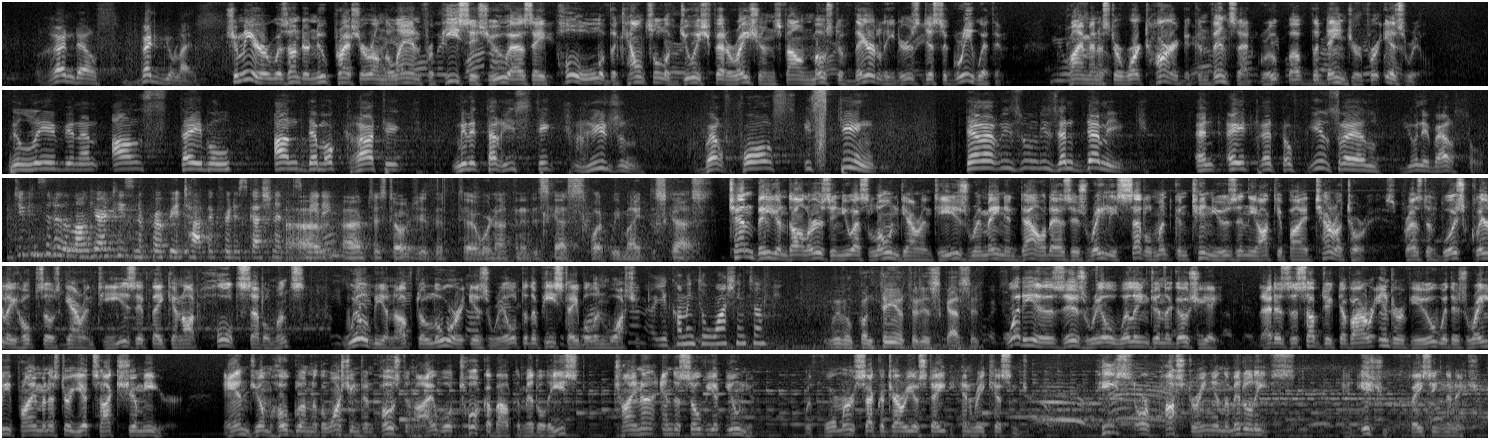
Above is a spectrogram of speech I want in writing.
renders valueless? Shamir was under new pressure on the land for peace issue as a poll of the Council of Jewish Federations found most of their leaders disagree with him. The Prime Minister worked hard to convince that group of the danger for Israel. We live in an unstable, undemocratic, militaristic region where force is king, terrorism is endemic, and hatred of Israel universal. Do you consider the loan guarantees an appropriate topic for discussion at this Uh, meeting? I've just told you that uh, we're not going to discuss what we might discuss. $10 billion in U.S. loan guarantees remain in doubt as Israeli settlement continues in the occupied territories. President Bush clearly hopes those guarantees, if they cannot halt settlements, will be enough to lure Israel to the peace table in Washington. Are you coming to Washington? We will continue to discuss it. What is Israel willing to negotiate? That is the subject of our interview with Israeli Prime Minister Yitzhak Shamir. And Jim Hoagland of the Washington Post and I will talk about the Middle East, China, and the Soviet Union with former Secretary of State Henry Kissinger. Peace or posturing in the Middle East, an issue facing the nation.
